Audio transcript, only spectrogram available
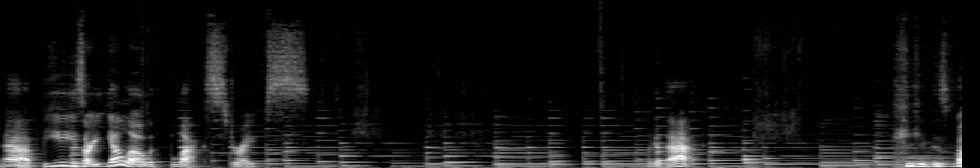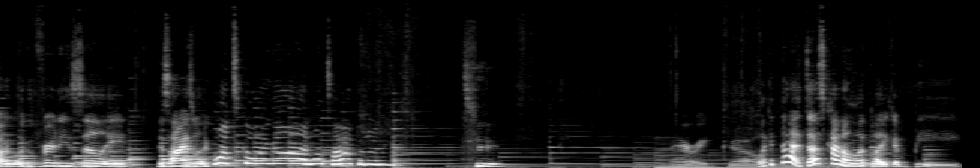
Yeah, bees are yellow with black stripes. Look at that. this bug looks pretty silly. His eyes are like, what's going on? What's happening? there we go. Look at that. It does kind of look like a bee.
